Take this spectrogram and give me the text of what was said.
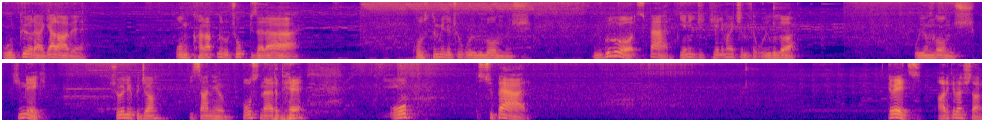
Ulkuyor gel abi. Oğlum kanatları çok güzel ha. Kostümüyle çok uygulu olmuş. Uygulu süper. Yeni kelime açıldı. Uygulu. Uyumlu olmuş. Şimdi şöyle yapacağım. Bir saniye. Boss nerede? Hop. Süper. Evet arkadaşlar.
